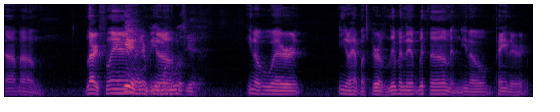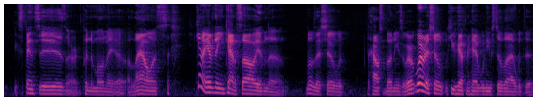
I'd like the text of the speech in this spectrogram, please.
um, um, Larry Flynt, Yeah, you know, one of the wheels, yeah. you know where you know have a bunch of girls living in, with them, and you know paying their expenses or putting them on a uh, allowance. Kind of everything you kind of saw in uh, what was that show with the House Bunnies or whatever, whatever that show Hugh Hefner had when he was still alive with the.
